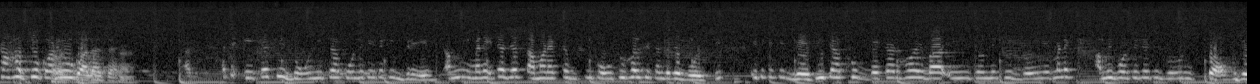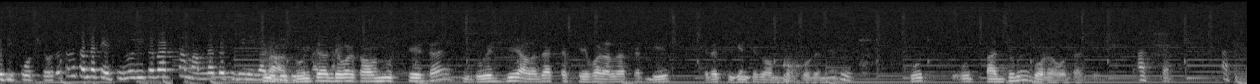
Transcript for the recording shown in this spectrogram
সাহায্য করেও বলা যায়। হ্যাঁ, আচ্ছা এটা কি দইটা করলে এটা কি গ্রেভ আমি মানে এটা জাস্ট আমার একটা ভীষণ কৌতূহল সেখান থেকে বলছি। এটা কি গ্রেভিটা খুব বেটার হয় বা এই জন্য কি দই মানে আমি বলতে চাইছি ধরুন টক যদি করতে হতো তাহলে আমরা তেঁতুলও দিতে পারতাম আমরা তো না দইটা দেওয়ার কারণ হচ্ছে এটা দইয়ের দিয়ে আলাদা একটা ফ্লেভার আলাদা একটা টেস্ট এটা চিকেন থেকে অবজার্ভ করে নেয়। তার জন্যই করা ওটাকে আচ্ছা আচ্ছা।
